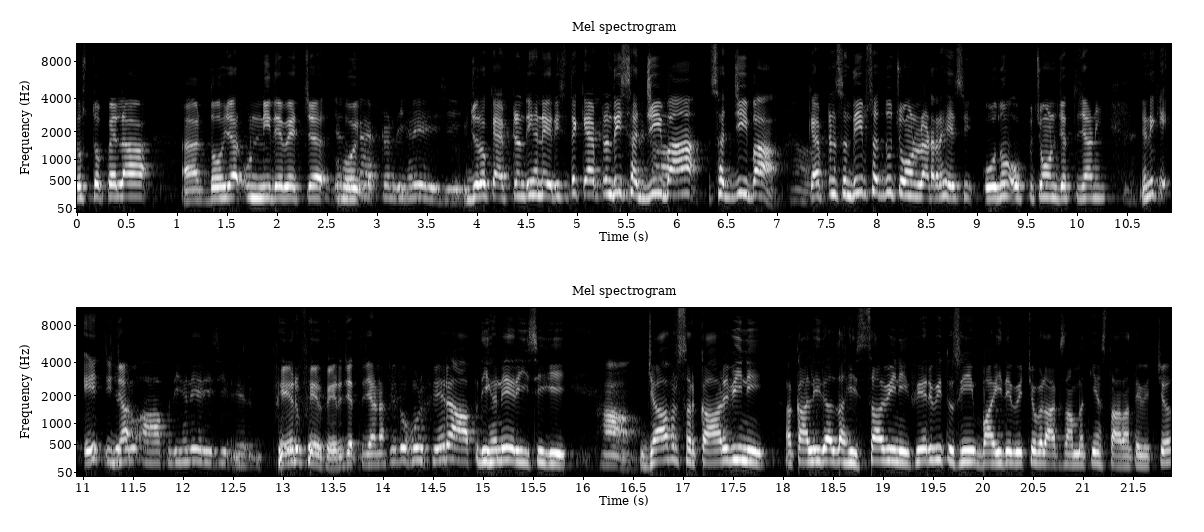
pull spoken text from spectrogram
ਉਸ ਤੋਂ ਪਹਿਲਾਂ 2019 ਦੇ ਵਿੱਚ ਹੋਈ ਕੈਪਟਨ ਦੀ ਹਨੇਰੀ ਸੀ। ਜਦੋਂ ਕੈਪਟਨ ਦੀ ਹਨੇਰੀ ਸੀ ਤੇ ਕੈਪਟਨ ਦੀ ਸੱਜੀ ਬਾਹ ਸੱਜੀ ਬਾਹ। ਕੈਪਟਨ ਸੰਦੀਪ ਸੰਧੂ ਚੋਣ ਲੜ ਰਹੇ ਸੀ। ਉਦੋਂ ਉਪ ਚੋਣ ਜਿੱਤ ਜਾਣੀ। ਯਾਨੀ ਕਿ ਇਹ ਚੀਜ਼ਾਂ ਜਦੋਂ ਆਪ ਦੀ ਹਨੇਰੀ ਸੀ ਫਿਰ। ਫੇਰ ਫੇਰ ਫੇਰ ਜਿੱਤ ਜਾਣਾ। ਜਦੋਂ ਹੁਣ ਫਿਰ ਆਪ ਦੀ ਹਨੇਰੀ ਸੀਗੀ। ਹਾਂ। ਜਾਂ ਫਿਰ ਸਰਕਾਰ ਵੀ ਨਹੀਂ ਅਕਾਲੀ ਦਲ ਦਾ ਹਿੱਸਾ ਵੀ ਨਹੀਂ ਫਿਰ ਵੀ ਤੁਸੀਂ 22 ਦੇ ਵਿੱਚੋਂ ਬਲਾਕ ਸੰਮਤੀਆਂ 17 ਦੇ ਵਿੱਚ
